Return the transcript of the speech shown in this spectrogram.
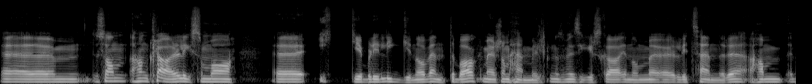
Eh, Så han, han klarer liksom å ikke bli liggende og vente bak, mer som Hamilton, som vi sikkert skal innom eh, litt seinere. Han eh,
